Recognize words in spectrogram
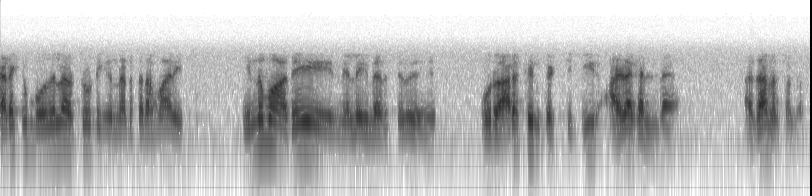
கிடைக்கும் போதெல்லாம் ஷூட்டிங் நடத்துற மாதிரி இன்னமும் அதே நிலையில இருக்குது. ஒரு அரசியல் கட்சிக்கு அழகல்ல. அதான் நான் சொல்றேன்.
